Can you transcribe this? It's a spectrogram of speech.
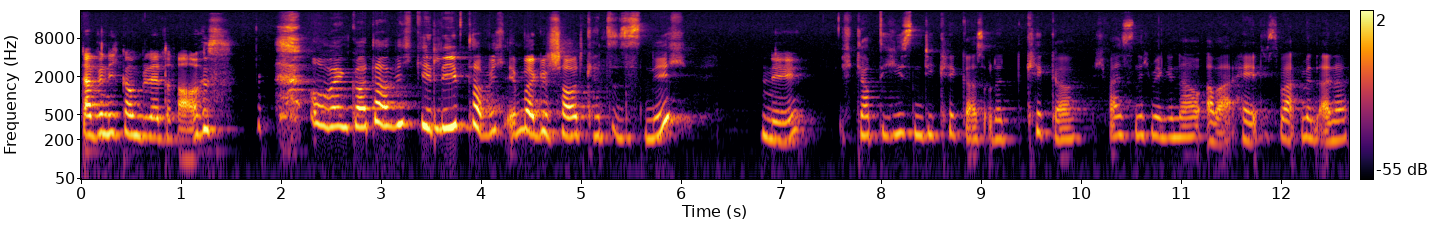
Da bin ich komplett raus. Oh mein Gott, habe ich geliebt, habe ich immer geschaut. Kennst du das nicht? Nee. Ich glaube, die hießen die Kickers oder Kicker. Ich weiß es nicht mehr genau, aber hey, das war mit einer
